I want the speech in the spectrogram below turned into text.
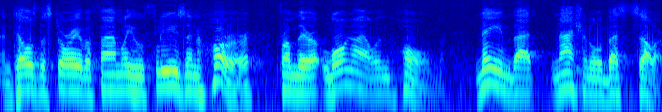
and tells the story of a family who flees in horror from their Long Island home. Name that national bestseller.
